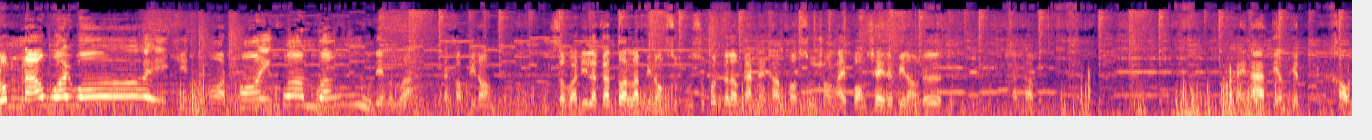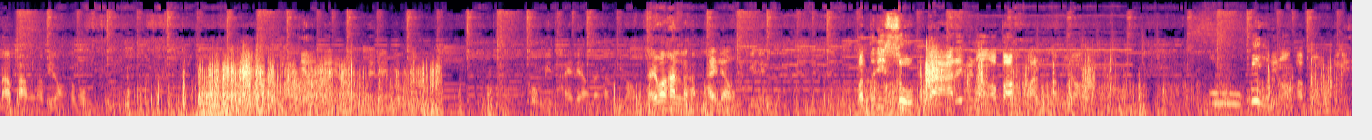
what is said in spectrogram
ลมหนาววอยวอยคิดหอดหอยความหวังอยู่เด้คนว่านะครับพี่น้อง สวัสดีและกันต้อนรับพี่น้องสุขุสุขคนกันแล้วกันนะครับข้าสู่ช่องไอปองใช่เด้อพี่น้องเด้อนะครับ หน้าเตรียมเพชรเขาหน้าปังแล้วพี่น้องครับผมเกี่ยวไปได้ได้พวกนี้ไทยแล้วนะครับพี่น้องไทยว่าหันแล้วครับไทยแล้วเมื่อกี้นี่มันจะดีสูบปลาได้พี่น้องเอาปลาขวัญครับพี่น้องโอ้พี่พี่น้องครับผมวันนี้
